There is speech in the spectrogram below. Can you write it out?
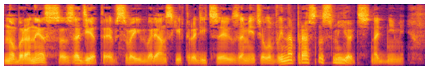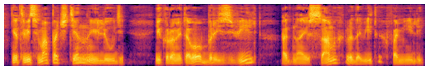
Но баронесса, задетая в своих дворянских традициях, заметила, «Вы напрасно смеетесь над ними. Это весьма почтенные люди. И, кроме того, Брезвиль — одна из самых родовитых фамилий».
